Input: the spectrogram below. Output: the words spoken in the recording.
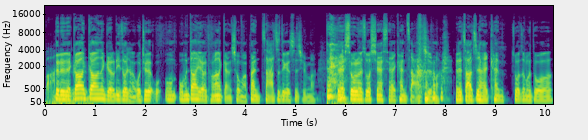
吧。对对对，嗯刚刚刚刚那个立州讲的，我觉得我我我们当然也有同样的感受嘛，办杂志这个事情嘛，对对，所有人说现在谁还看杂志嘛？而且杂志还看做这么多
